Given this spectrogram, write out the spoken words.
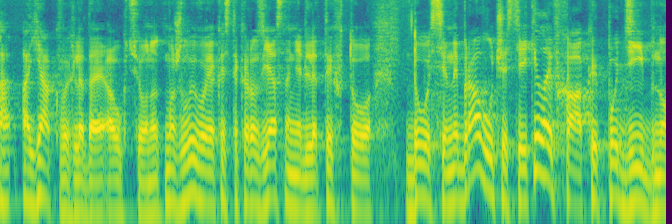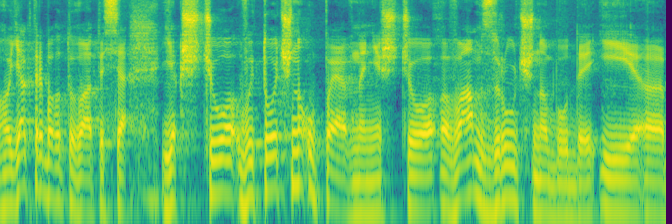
а, а як виглядає аукціон? От можливо, якесь таке роз'яснення для тих, хто досі не брав участі, які лайфхаки подібного, як треба готуватися, якщо ви точно упевнені, що вам зручно буде і е,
